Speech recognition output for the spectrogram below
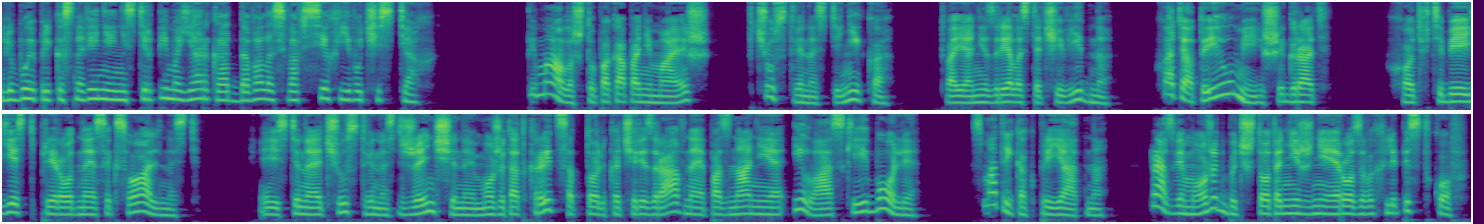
Любое прикосновение нестерпимо ярко отдавалось во всех его частях. «Ты мало что пока понимаешь в чувственности, Ника. Твоя незрелость очевидна, хотя ты и умеешь играть. Хоть в тебе и есть природная сексуальность. Истинная чувственность женщины может открыться только через равное познание и ласки, и боли. Смотри, как приятно. Разве может быть что-то нежнее розовых лепестков?»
